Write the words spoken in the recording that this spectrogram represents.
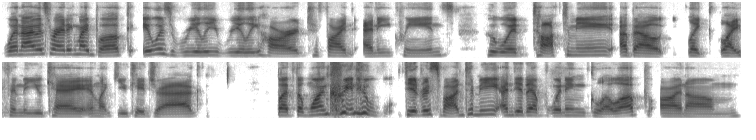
when I was writing my book, it was really, really hard to find any queens who would talk to me about like life in the UK and like UK drag. But the one queen who did respond to me ended up winning Glow Up on um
